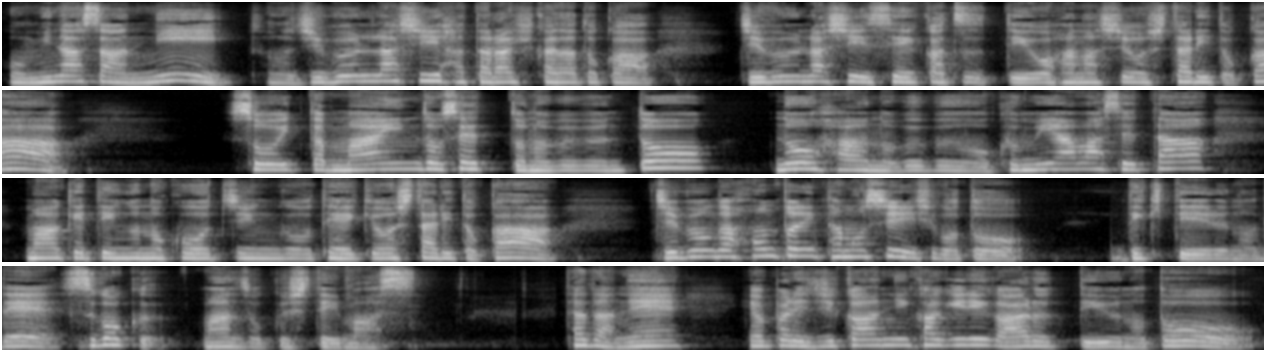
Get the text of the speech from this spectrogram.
こう皆さんにその自分らしい働き方とか、自分らしい生活っていうお話をしたりとか、そういったマインドセットの部分とノウハウの部分を組み合わせたマーケティングのコーチングを提供したりとか、自分が本当に楽しい仕事をできているので、すごく満足しています。ただね、やっぱり時間に限りがあるっていうのと、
